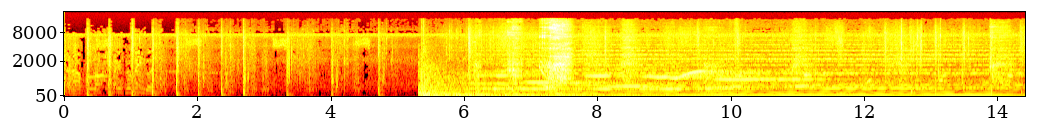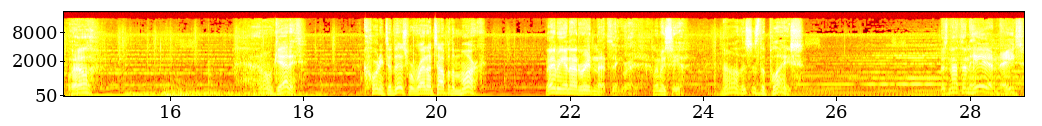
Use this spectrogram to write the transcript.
An awful long way from England. Well? I don't get it. According to this, we're right on top of the mark. Maybe you're not reading that thing right. Let me see it. No, this is the place. There's nothing here, Nate.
